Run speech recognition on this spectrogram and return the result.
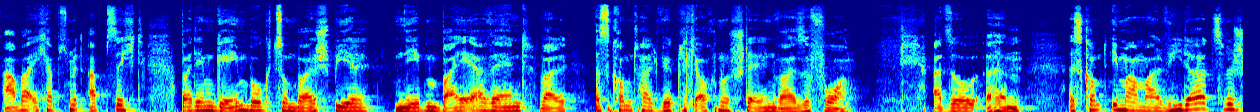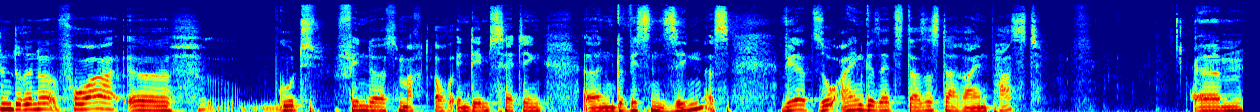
Aber ich habe es mit Absicht bei dem Gamebook zum Beispiel nebenbei erwähnt, weil es kommt halt wirklich auch nur stellenweise vor. Also ähm, es kommt immer mal wieder zwischendrin vor. Äh, gut, finde es macht auch in dem Setting äh, einen gewissen Sinn. Es wird so eingesetzt, dass es da reinpasst. Ähm,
